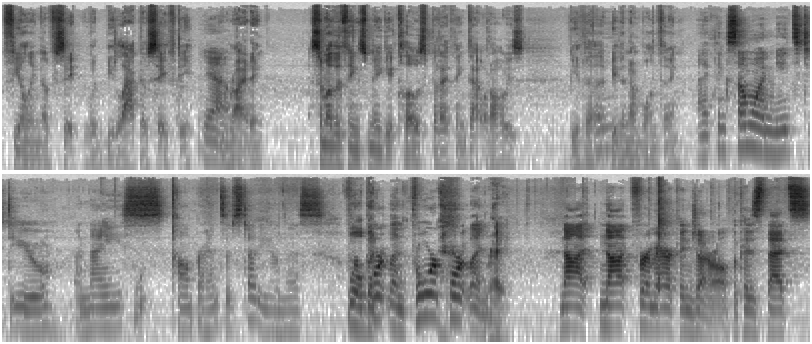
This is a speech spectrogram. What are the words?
feeling of safe, would be lack of safety Yeah. in riding. Some other things may get close, but I think that would always be the be the number one thing. I think someone needs to do a nice, comprehensive study on this. For Well, but- Portland, for Portland, Right. not not for America in general, because that's,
